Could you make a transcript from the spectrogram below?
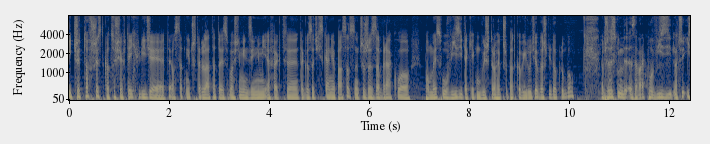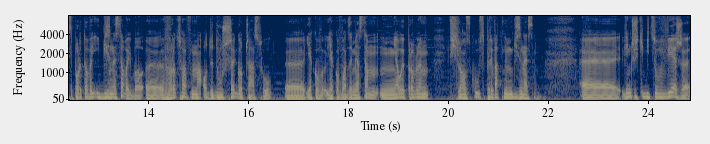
I czy to wszystko, co się w tej chwili dzieje, te ostatnie cztery lata, to jest właśnie między innymi efekt e, tego zaciskania pasa? To znaczy, że zabrakło pomysłu, wizji, tak jak mówisz, trochę przypadkowi ludzie weszli do klubu? No przede wszystkim zabrakło wizji, znaczy i sportowej, i biznesowej, bo e, Wrocław ma od dłuższego czasu e, jako, jako władze miasta miały problem w Śląsku z prywatnym biznesem. E, większość kibiców wie, że e,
